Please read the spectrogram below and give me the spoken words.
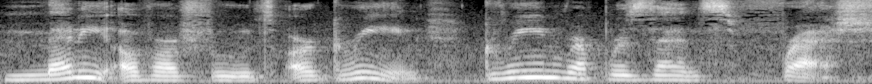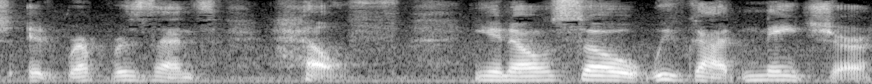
Many of our foods are green. Green represents fresh, it represents health, you know. So we've got nature,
